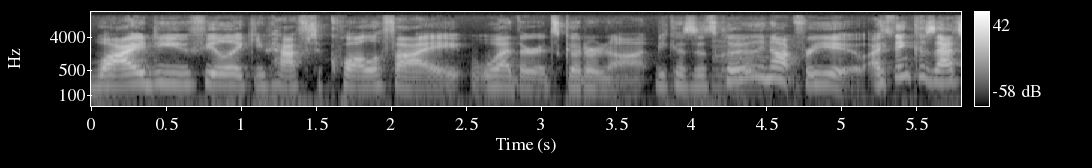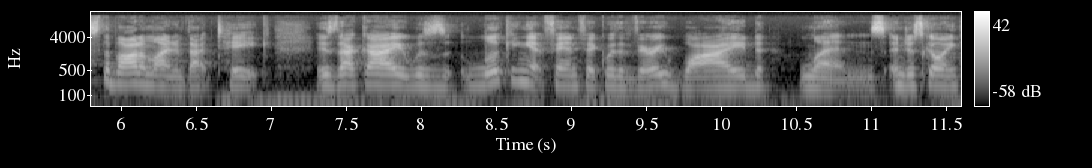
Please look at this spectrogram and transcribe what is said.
why do you feel like you have to qualify whether it's good or not? Because it's clearly not for you. I think because that's the bottom line of that take is that guy was looking at fanfic with a very wide lens and just going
